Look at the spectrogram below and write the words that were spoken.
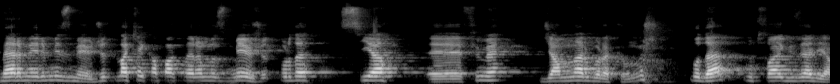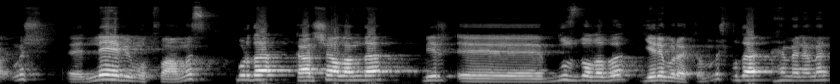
mermerimiz mevcut. Lake kapaklarımız mevcut. Burada siyah e, füme camlar bırakılmış. Bu da mutfağı güzel yapmış. E, L bir mutfağımız. Burada karşı alanda bir e, buzdolabı yeri bırakılmış. Bu da hemen hemen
